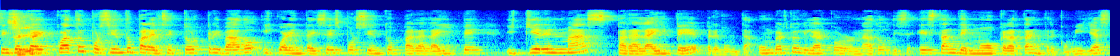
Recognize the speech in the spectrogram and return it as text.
54% para el sector privado y 46% para la IP. ¿Y quieren más para la IP? Pregunta. Humberto Aguilar Coronado dice, es tan demócrata, entre comillas,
